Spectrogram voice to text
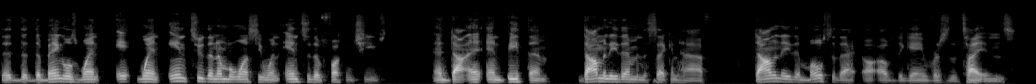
The the, the Bengals went it went into the number one seed, went into the fucking Chiefs and and beat them, dominated them in the second half dominated most of that uh, of the game versus the Titans.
